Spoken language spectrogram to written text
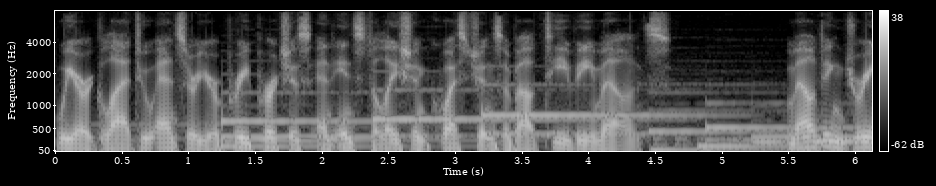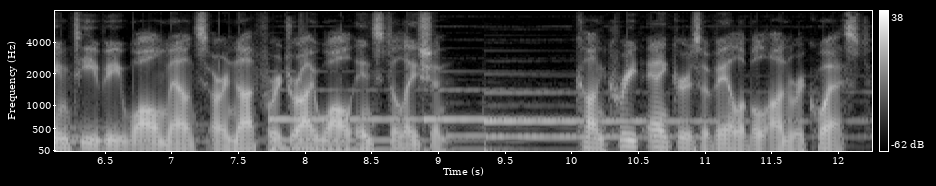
we are glad to answer your pre-purchase and installation questions about TV mounts. Mounting Dream TV wall mounts are not for drywall installation. Concrete anchors available on request.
